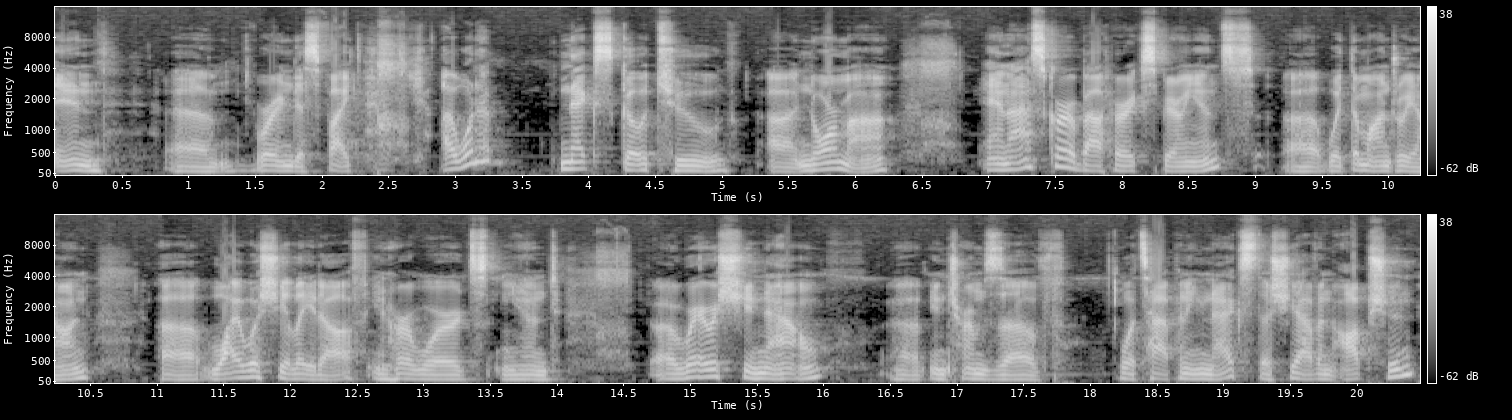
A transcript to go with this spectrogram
in, um, we're in this fight. I want to next go to uh, Norma and ask her about her experience uh, with the Mondrian. Uh, why was she laid off, in her words, and uh, where is she now uh, in terms of what's happening next? Does she have an option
